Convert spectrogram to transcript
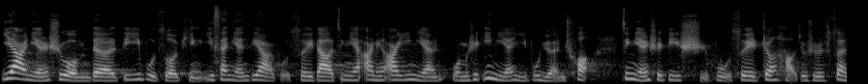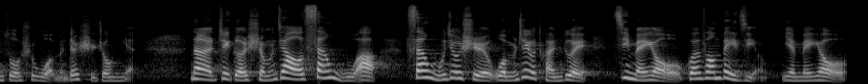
一二年是我们的第一部作品，一三年第二部，所以到今年二零二一年，我们是一年一部原创，今年是第十部，所以正好就是算作是我们的十周年。那这个什么叫三无啊？三无就是我们这个团队既没有官方背景，也没有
